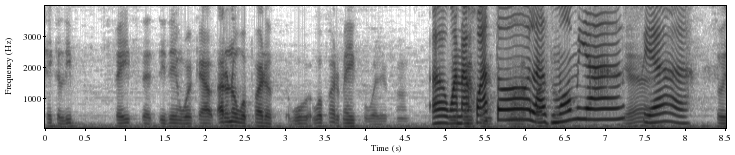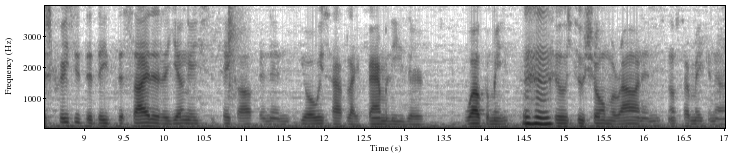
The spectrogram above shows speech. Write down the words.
take a leap of faith that they didn't work out. I don't know what part of what part of Mexico were they from. Uh, grandparents- Guanajuato, Las Momias, Yeah. yeah. So it's crazy that they decided at a young age to take off, and then you always have like families that are welcoming Mm-hmm. to to show them around and you know start making a,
